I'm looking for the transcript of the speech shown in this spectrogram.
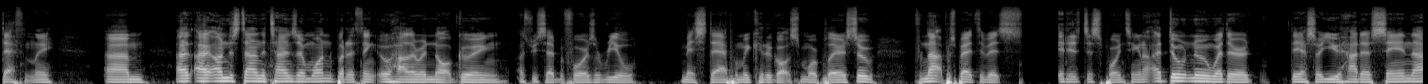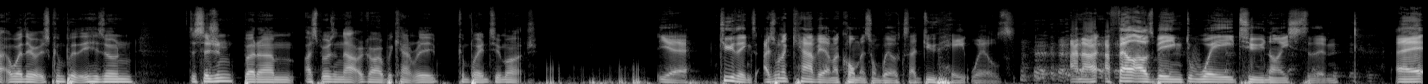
definitely. Um, I, I understand the Townsend one, but I think O'Halloran not going, as we said before, is a real misstep, and we could have got some more players. So from that perspective, it's it is disappointing, and I don't know whether the SRU had a say in that or whether it was completely his own decision. But um, I suppose in that regard, we can't really complain too much. Yeah. Two things. I just want to caveat my comments on Wales because I do hate Wales, and I, I felt I was being way too nice to them. Uh,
